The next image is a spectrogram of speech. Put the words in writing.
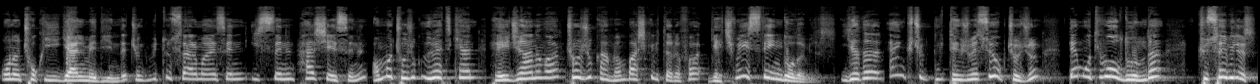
ona çok iyi gelmediğinde çünkü bütün sermaye senin, iş senin, her şey senin ama çocuk üretken, heyecanı var. Çocuk hemen başka bir tarafa geçme isteğinde olabilir. Ya da en küçük bir tecrübesi yok çocuğun. Demotive olduğunda küsebilir.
